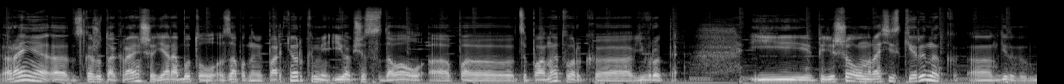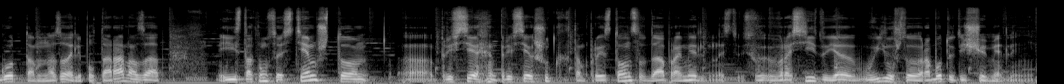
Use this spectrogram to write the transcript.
Ранее, а, скажу так, раньше я работал с западными партнерками и вообще создавал а, по- CPA Network а, в Европе. И перешел на российский рынок а, где-то год там назад или полтора назад и столкнулся с тем, что э, при, всех, при всех шутках там, про эстонцев, да, про медленность, то есть в, в России то я увидел, что работают еще медленнее.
